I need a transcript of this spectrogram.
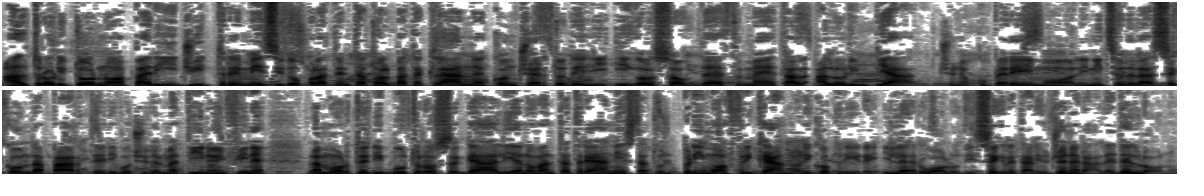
Altro ritorno a Parigi, tre mesi dopo l'attentato al Bataclan, concerto degli Eagles of Death Metal all'Olympia. Ce ne occuperemo all'inizio della seconda parte di Voci del Mattino. Infine, la morte di Boutros Ghali a 93 anni è stato il primo africano a ricoprire il ruolo di segretario segretario generale dell'ONU.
